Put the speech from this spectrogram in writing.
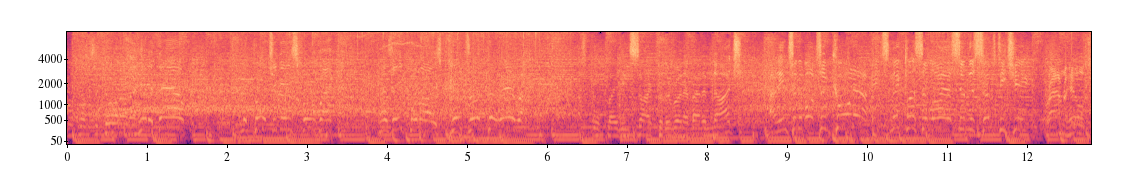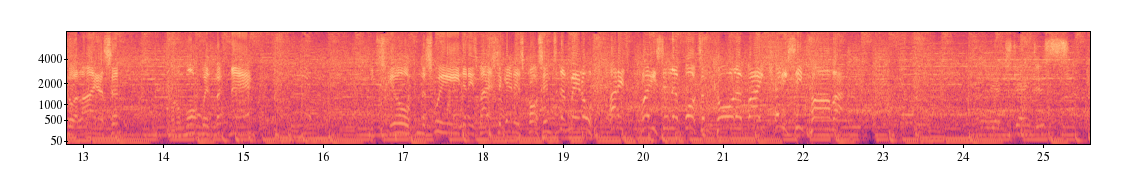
Here comes the corner and a header down. And the Portuguese fullback has equalised. Pedro Pereira. Played inside for the run of Adam Nagy. And into the bottom corner. It's Niclas Eliasson, the substitute. Brownhill to Eliasson. On a one with McNair. Good skill from the Swede, and he's managed to get his cross into the middle, and it's placed in the bottom corner by Kasey Palmer. Early exchanges.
